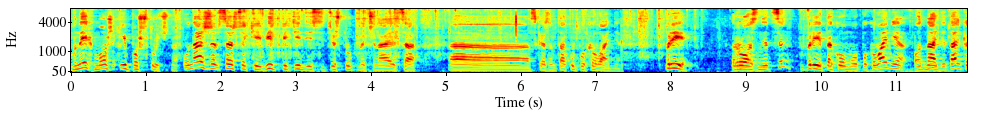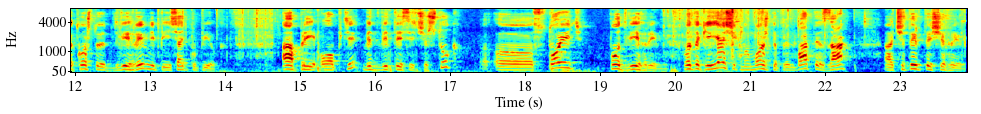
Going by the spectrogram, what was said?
В них може і поштучно. У нас же все ж таки від 50 штук починається, е, скажімо так, упакування. При розниці, при такому упакуванні одна деталька коштує 2 гривні 50 копійок. А при опті від 2000 штук е, стоїть по 2 гривні. Ось такий ящик ви можете придбати за е, 4000 гривень.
